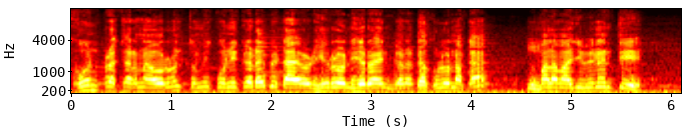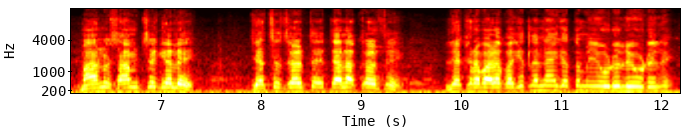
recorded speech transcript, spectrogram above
खून प्रकरणावरून तुम्ही कोणीकडे बी डायव्हर्ट हिरोईन हिरोईनकडे ढकलू नका. तुम्हाला माझी विनंती आहे. माणूस आमचं गेलंय. ज्याचं जळतंय त्याला कळतंय. लेकरं बाळा बघितलं नाही का तुम्ही एवढले एवढले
